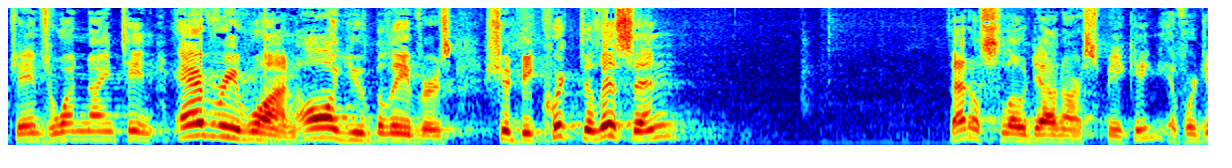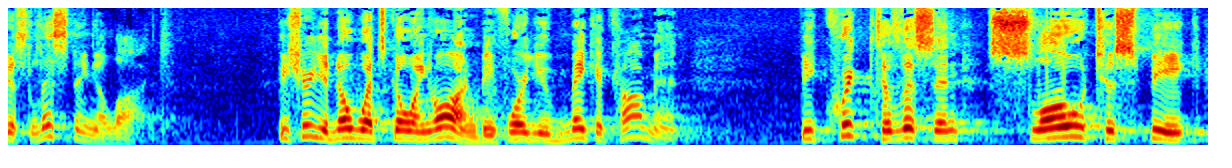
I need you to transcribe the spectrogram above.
James 1:19, everyone, all you believers should be quick to listen. That'll slow down our speaking if we're just listening a lot. Be sure you know what's going on before you make a comment. Be quick to listen, slow to speak,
